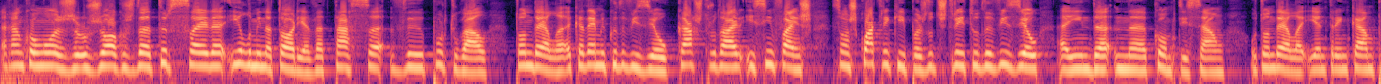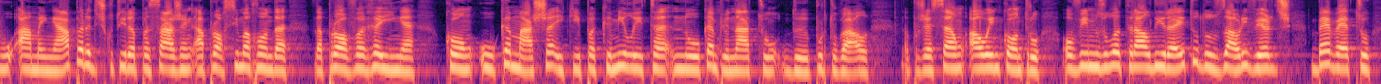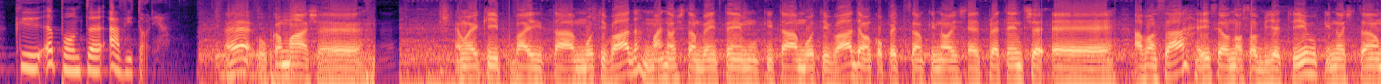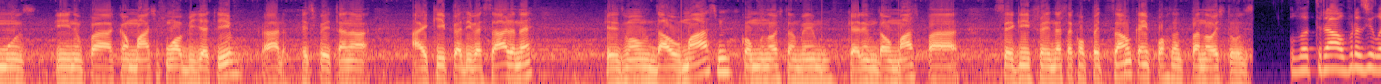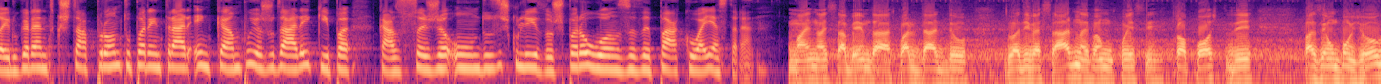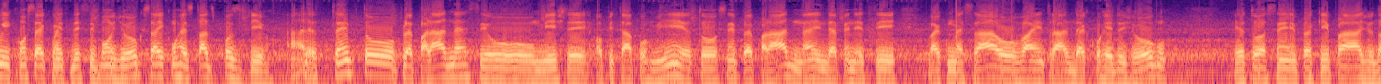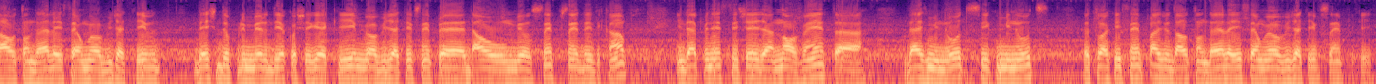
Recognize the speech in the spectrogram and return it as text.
Arrancam hoje os jogos da terceira eliminatória da Taça de Portugal. Tondela, Académico de Viseu, Castro Daire e Sinfãs são as quatro equipas do distrito de Viseu ainda na competição. O Tondela entra em campo amanhã para discutir a passagem à próxima ronda da prova rainha com o Camacha, equipa que milita no Campeonato de Portugal. Na projeção ao encontro, ouvimos o lateral direito dos Auriverdes, Bebeto, que aponta à vitória. É, o Camacha é, é uma equipe que vai estar motivada, mas nós também temos que estar motivados. É uma competição que nós é, pretendemos é, avançar, esse é o nosso objetivo, que nós estamos indo para a Camacha com o objetivo, claro, respeitando a, a equipe adversária, né? Que eles vão dar o máximo, como nós também queremos dar o máximo para seguir em frente nessa competição, que é importante para nós todos. O lateral brasileiro garante que está pronto para entrar em campo e ajudar a equipa, caso seja um dos escolhidos para o 11 de Paco Ayestaran. Mas nós sabemos da qualidade do, do adversário, nós vamos com esse propósito de fazer um bom jogo e, consequente desse bom jogo, sair com resultados positivos. Ah, eu sempre estou preparado, né? Se o mister optar por mim, eu estou sempre preparado, né? Independente se vai começar ou vai entrar no decorrer do jogo. Eu estou sempre aqui para ajudar o Tondela, esse é o meu objetivo. Desde o primeiro dia que eu cheguei aqui, meu objetivo sempre é dar o meu 100% dentro de campo, independente se seja 90, 10 minutos, 5 minutos. Eu estou aqui sempre para ajudar o Tondela, esse é o meu objetivo sempre aqui.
